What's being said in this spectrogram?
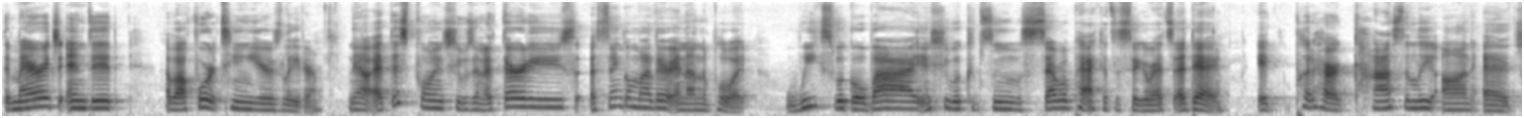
The marriage ended about 14 years later. Now, at this point, she was in her 30s, a single mother, and unemployed. Weeks would go by and she would consume several packets of cigarettes a day. It put her constantly on edge.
